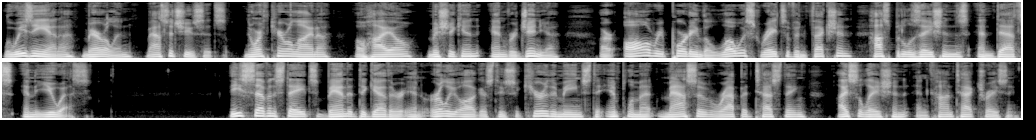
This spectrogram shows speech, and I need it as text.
Louisiana, Maryland, Massachusetts, North Carolina, Ohio, Michigan, and Virginia are all reporting the lowest rates of infection, hospitalizations, and deaths in the U.S. These seven states banded together in early August to secure the means to implement massive rapid testing, isolation, and contact tracing.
